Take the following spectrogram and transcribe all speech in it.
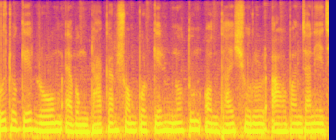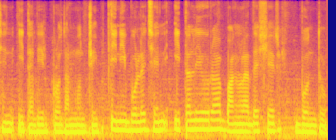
বৈঠকে রোম এবং ঢাকার সম্পর্কের নতুন অধ্যায় শুরুর আহ্বান জানিয়েছেন ইতালির প্রধানমন্ত্রী। তিনি বলেছেন, ইতালীয়রা বাংলাদেশের বন্ধু।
